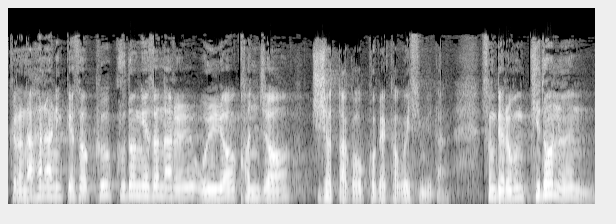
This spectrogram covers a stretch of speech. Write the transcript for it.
그러나 하나님께서 그 구덩에서 나를 올려 건져 주셨다고 고백하고 있습니다. 성대 여러분, 기도는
